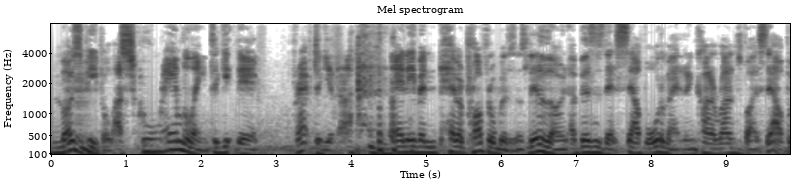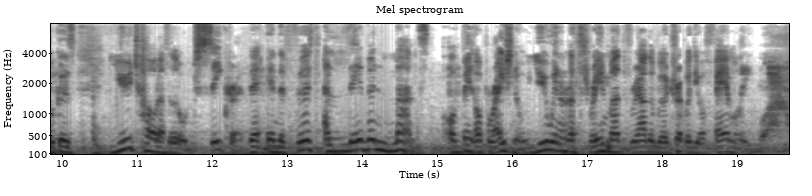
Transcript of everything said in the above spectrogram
Most hmm. people are scrambling to get their crap together and even have a profitable business, let alone a business that's self automated and kind of runs by itself. Because you told us a little secret that in the first 11 months of being operational, you went on a three month round the world trip with your family. Wow.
